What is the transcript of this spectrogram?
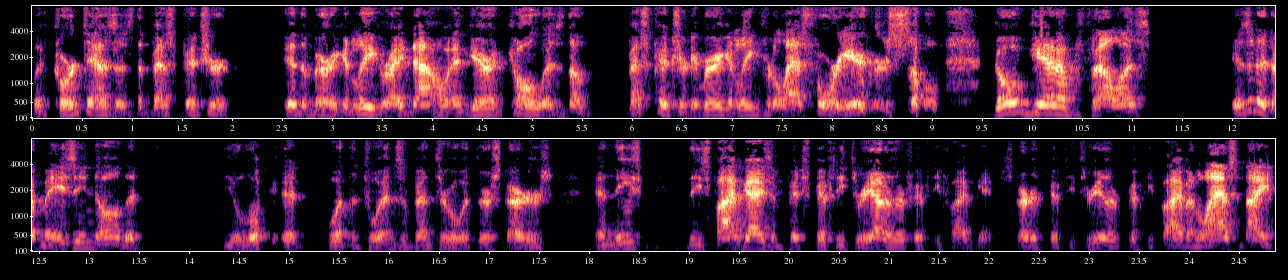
but Cortes is the best pitcher in the American League right now, and Gerrit Cole is the best pitcher in the American League for the last four years. So go get them, fellas. Isn't it amazing, though, that you look at what the Twins have been through with their starters, and these these five guys have pitched 53 out of their 55 games, started 53 of their 55. And last night,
